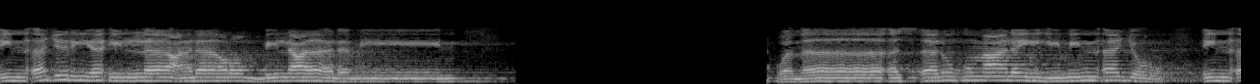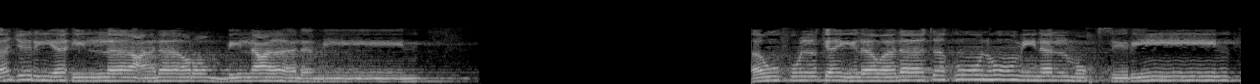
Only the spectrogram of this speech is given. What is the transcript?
إن أجري إلا على رب العالمين. وما أسألكم عليه من أجر إن أجري إلا على رب العالمين أوفوا الكيل ولا تكونوا من المخسرين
